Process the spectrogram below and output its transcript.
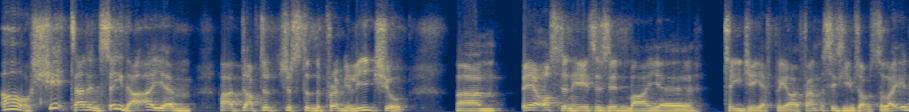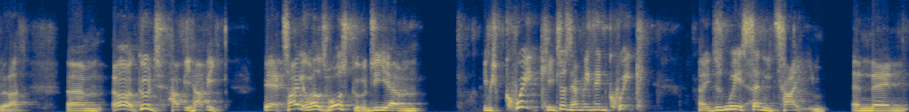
Oh shit! I didn't see that. I um, I've just done the Premier League show. Um, yeah, Austin Hays is in my uh, TG FBI fantasy teams. I was delighted with that. Um, oh, good, happy, happy. Yeah, Tyler Wells was good. He um, he was quick. He does everything quick. And he doesn't waste yeah. any time. And then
